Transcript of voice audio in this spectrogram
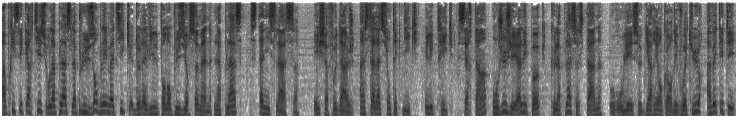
a pris ses quartiers sur la place la plus emblématique de la ville pendant plusieurs semaines, la place Stanislas échafaudage, installation technique, électrique. Certains ont jugé à l'époque que la place Stan, où roulaient et se garaient encore des voitures, avait été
